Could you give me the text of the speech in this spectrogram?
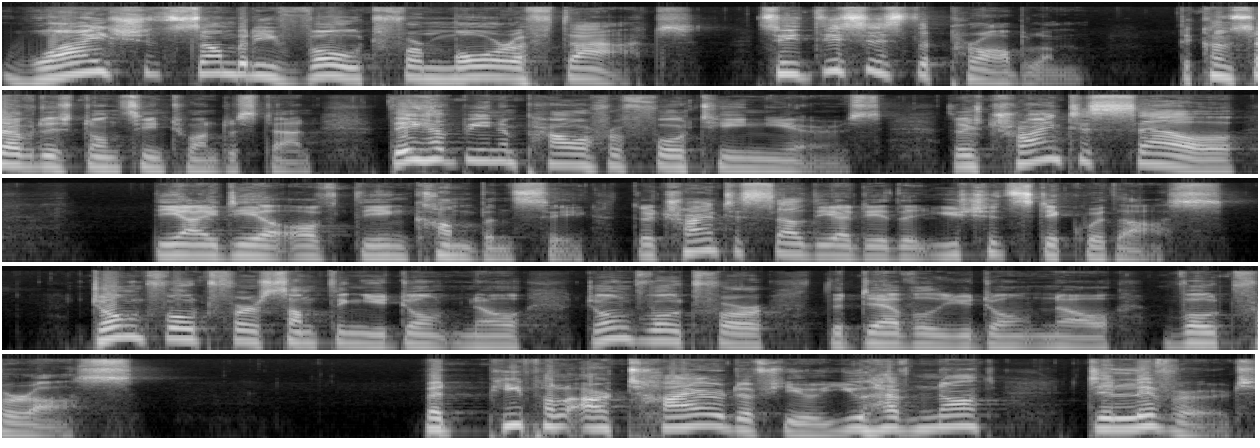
Why should somebody vote for more of that? See, this is the problem the Conservatives don't seem to understand. They have been in power for 14 years. They're trying to sell the idea of the incumbency. They're trying to sell the idea that you should stick with us. Don't vote for something you don't know. Don't vote for the devil you don't know. Vote for us. But people are tired of you. You have not delivered.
